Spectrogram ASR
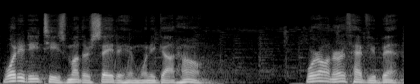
What did E.T.'s mother say to him when he got home? Where on earth have you been?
